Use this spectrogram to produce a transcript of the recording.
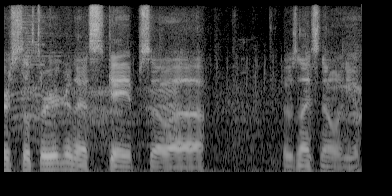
Nurse, the three are gonna escape, so uh, it was nice knowing you.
